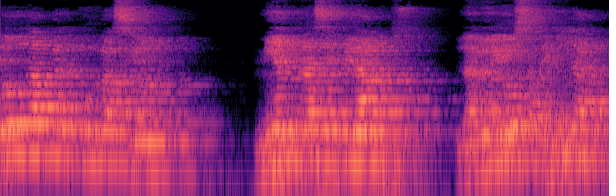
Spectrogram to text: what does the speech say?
toda perturbación, mientras esperamos la gloriosa venida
